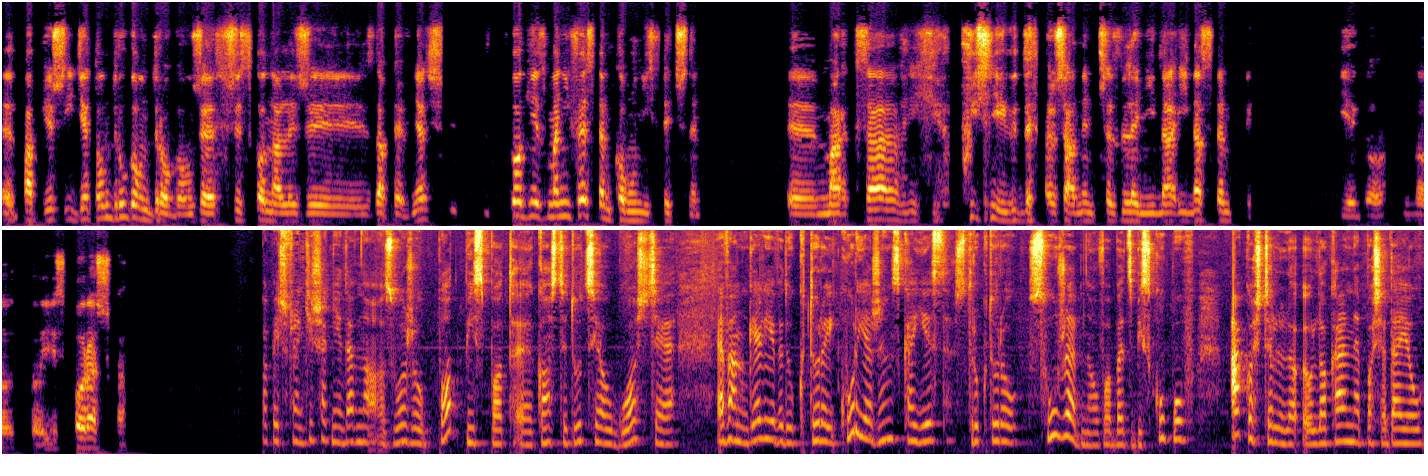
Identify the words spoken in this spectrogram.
E, papież idzie tą drugą drogą, że wszystko należy zapewniać zgodnie z manifestem komunistycznym e, Marksa później wdrażanym przez Lenina i następnych jego. No, to jest porażka. Papież Franciszek niedawno złożył podpis pod e, konstytucją Głoście Ewangelię, według której kuria rzymska jest strukturą służebną wobec biskupów, a kościoły lo lokalne posiadają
